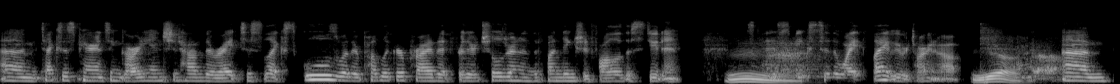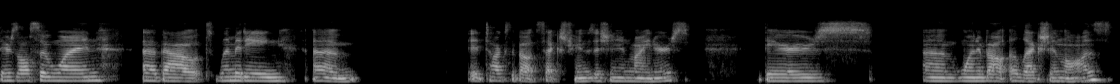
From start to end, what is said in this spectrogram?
Um, Texas parents and guardians should have the right to select schools, whether public or private, for their children, and the funding should follow the student. This kind of Mm, speaks to the white flight we were talking about. yeah. Um, there's also one about limiting, um, it talks about sex transition in minors. There's um, one about election laws,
